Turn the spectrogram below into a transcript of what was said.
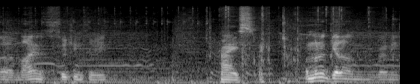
Uh, mine is switching to me. Nice. I- I'm gonna get on Remy.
